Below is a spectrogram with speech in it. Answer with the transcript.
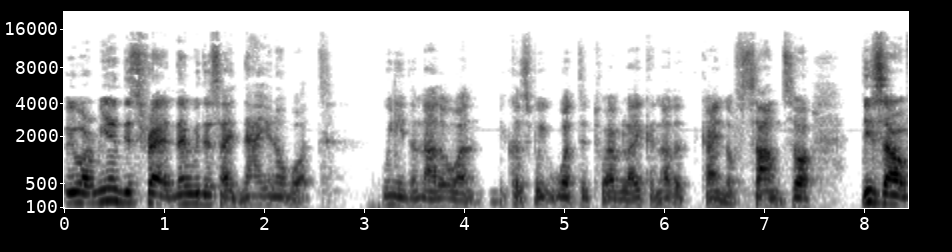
we were me and this friend, then we decided, nah, you know what? We need another one because we wanted to have like another kind of sound. So this our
